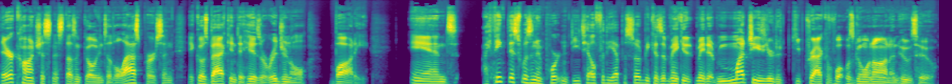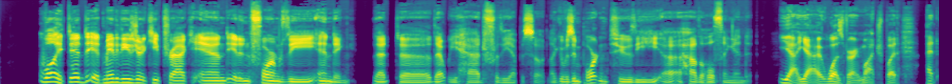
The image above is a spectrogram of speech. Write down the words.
their consciousness doesn't go into the last person; it goes back into his original body. And I think this was an important detail for the episode because it made it made it much easier to keep track of what was going on and who's who. Well, it did. It made it easier to keep track, and it informed the ending that uh, that we had for the episode. Like it was important to the uh, how the whole thing ended. Yeah, yeah, it was very much. But at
